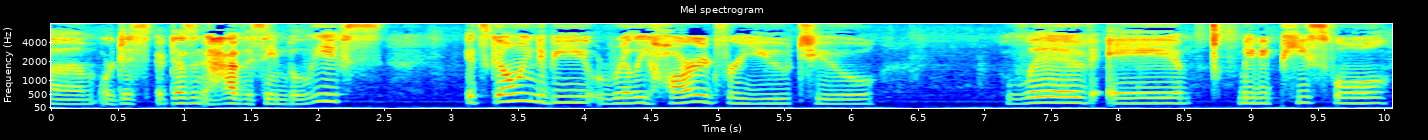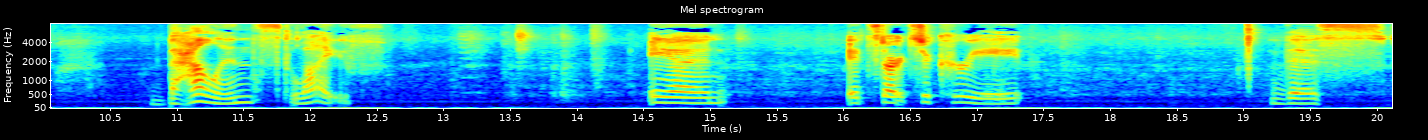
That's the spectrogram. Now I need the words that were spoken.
um, or just doesn't have the same beliefs, it's going to be really hard for you to live a maybe peaceful, balanced life. And it starts to create this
